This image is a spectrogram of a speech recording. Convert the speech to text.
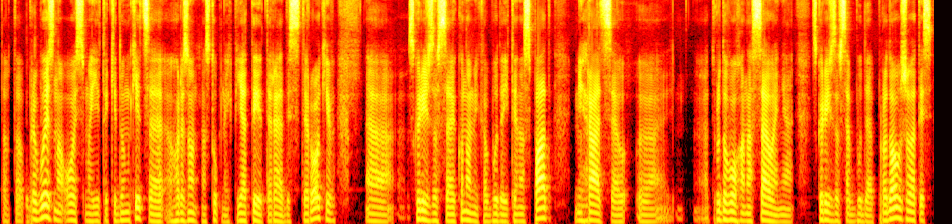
Тобто, приблизно ось мої такі думки: це горизонт наступних 5-10 років. Е, Скоріш за все, економіка буде йти на спад, міграція е, трудового населення, скоріш за все, буде продовжуватись.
